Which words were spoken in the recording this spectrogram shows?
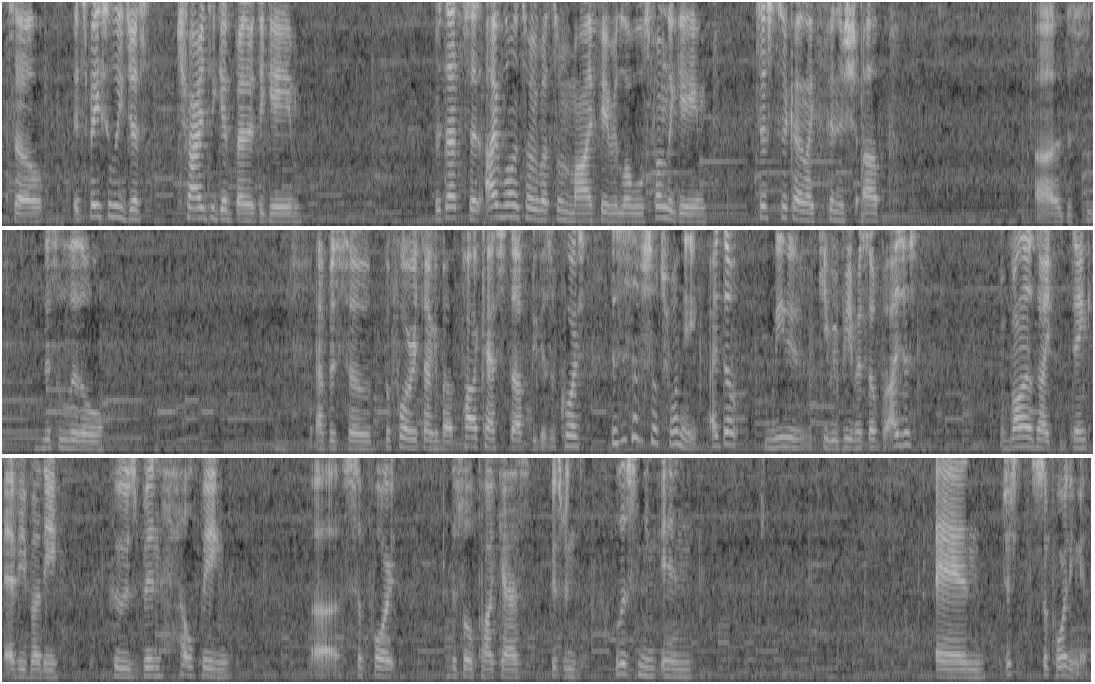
So it's basically just trying to get better at the game. With that said, I want to talk about some of my favorite levels from the game, just to kind of like finish up uh, this this little episode before we talk about podcast stuff. Because of course, this is episode 20. I don't need to keep repeating myself, but I just want to like thank everybody who's been helping uh, support this little podcast, who's been listening in and just supporting it.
